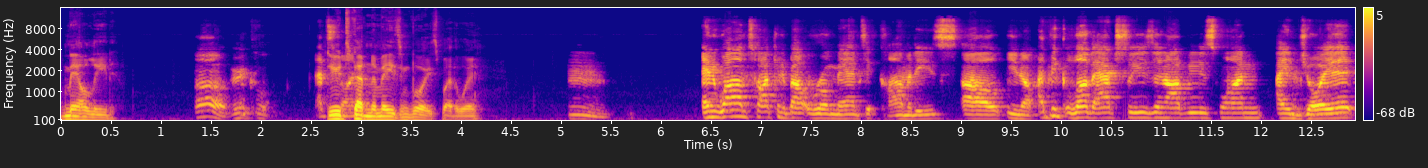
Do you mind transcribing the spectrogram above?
male lead. Oh, very cool. That's Dude's fun. got an amazing voice, by the way. Hmm. And while I'm talking about romantic comedies, I'll you know I think Love Actually is an obvious one. I enjoy it.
